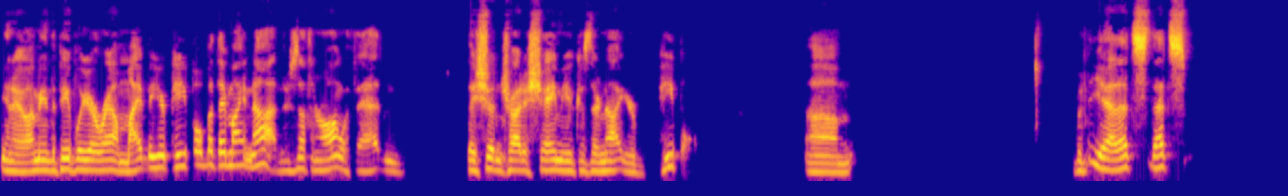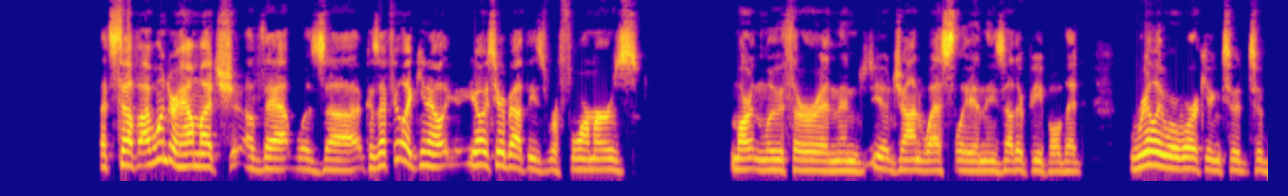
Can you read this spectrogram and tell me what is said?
know, I mean, the people you're around might be your people, but they might not. There's nothing wrong with that. And they shouldn't try to shame you because they're not your people. Um, but yeah, that's that's that's tough. I wonder how much of that was uh because I feel like you know you always hear about these reformers, Martin Luther, and then you know John Wesley and these other people that really were working to to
